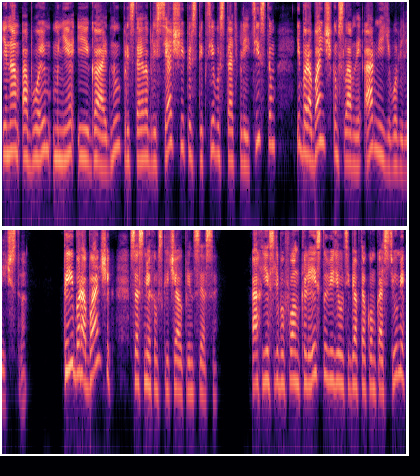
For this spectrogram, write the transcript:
и нам обоим, мне и Гайдну, предстояла блестящая перспектива стать флейтистом и барабанщиком славной армии Его Величества. — Ты барабанщик? — со смехом вскричала принцесса. — Ах, если бы фон Клейст увидел тебя в таком костюме,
